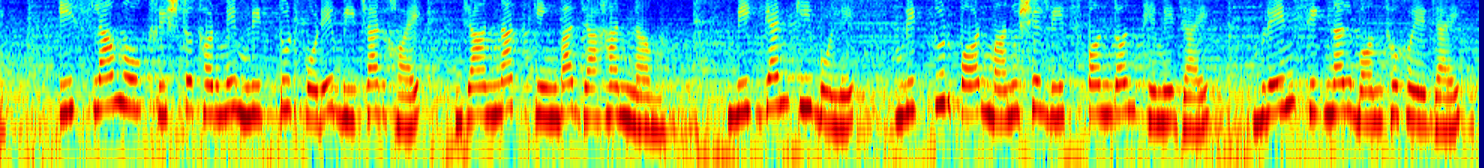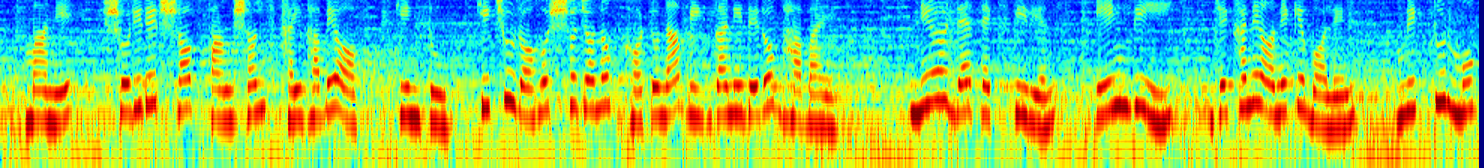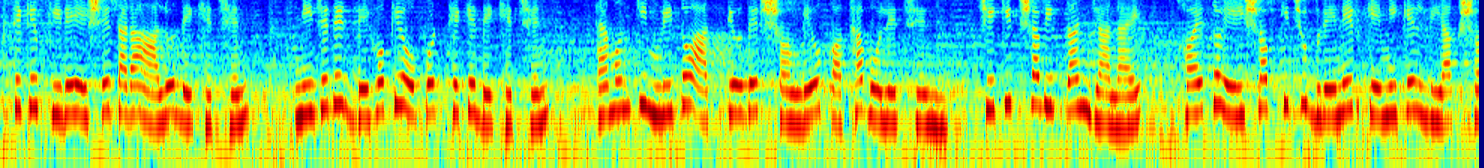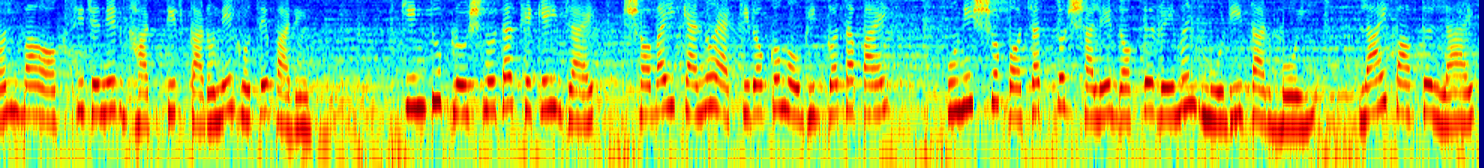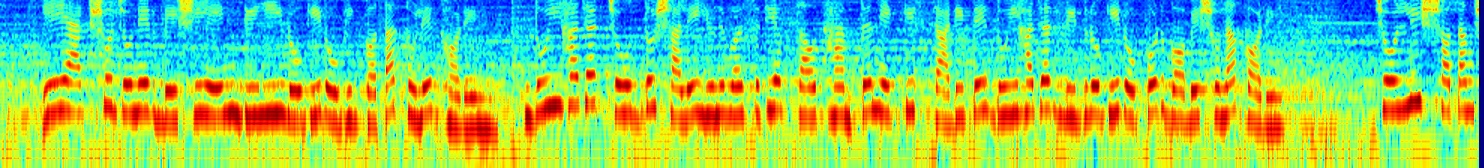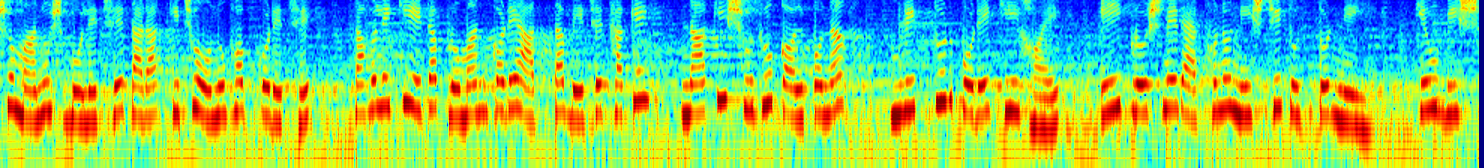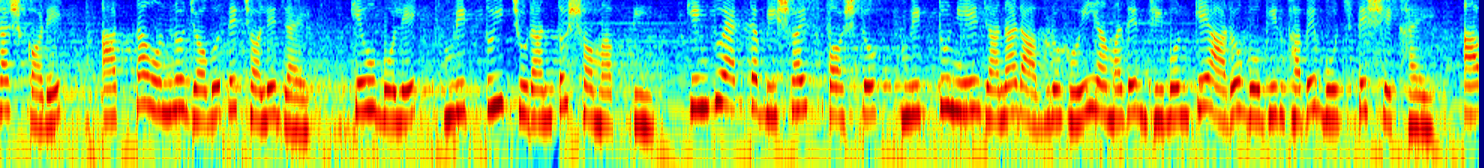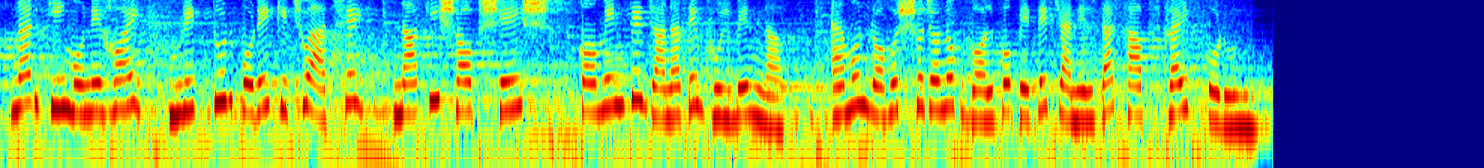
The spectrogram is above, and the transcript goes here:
ইসলাম ও খ্রিস্ট ধর্মে মৃত্যুর পরে বিচার হয়, জান্নাত কিংবা জাহান্নাম। বিজ্ঞান কি বলে? মৃত্যুর পর মানুষের হৃদস্পন্দন থেমে যায়, ব্রেন সিগন্যাল বন্ধ হয়ে যায় মানে শরীরের সব ফাংশন স্থায়ীভাবে অফ কিন্তু কিছু রহস্যজনক ঘটনা বিজ্ঞানীদেরও ভাবায়। নিয়ার ডেথ এক্সপিরিয়েন্স এনডিই যেখানে অনেকে বলেন, মৃত্যুর মুখ থেকে ফিরে এসে তারা আলো দেখেছেন, নিজেদের দেহকে ওপর থেকে দেখেছেন, এমনকি মৃত আত্মীয়দের সঙ্গেও কথা বলেছেন। চিকিৎসা বিজ্ঞান জানায় হয়তো এই সব কিছু ব্রেনের কেমিক্যাল রিয়াকশন বা অক্সিজেনের ঘাটতির কারণে হতে পারে। কিন্তু প্রশ্নটা থেকেই যায়, সবাই কেন একই রকম অভিজ্ঞতা পায়? উনিশশো পঁচাত্তর সালে ডক্টর রেমন্ড মুডি তার বই, লাইফ আফটার লাইফ এ একশো জনের বেশি এনডিই রোগীর অভিজ্ঞতা তুলে ধরেন। দুই হাজার চৌদ্দ সালে ইউনিভার্সিটি অফ সাউথহ্যাম্পটন একটি স্টাডিতে দুই হাজার হৃদরোগীর ওপর গবেষণা করে। চল্লিশ শতাংশ মানুষ বলেছে তারা কিছু অনুভব করেছে। তাহলে কি এটা প্রমাণ করে আত্মা বেঁচে থাকে? নাকি শুধু কল্পনা? মৃত্যুর পরে কি হয়? এই প্রশ্নের এখনও নিশ্চিত উত্তর নেই। কেউ বিশ্বাস করে, আত্মা অন্য জগতে চলে যায়। কেউ বলে, মৃত্যুই চূড়ান্ত সমাপ্তি। কিন্তু একটা বিষয় স্পষ্ট, মৃত্যু নিয়ে জানার আগ্রহই আমাদের জীবনকে আরও গভীরভাবে বুঝতে শেখায়। আপনার কি মনে হয়, মৃত্যুর পরে কিছু আছে? নাকি সব শেষ? কমেন্টে জানাতে ভুলবেন না। এমন রহস্যজনক গল্প পেতে চ্যানেলটা সাবস্ক্রাইব করুন।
